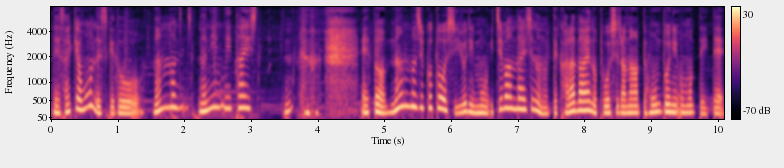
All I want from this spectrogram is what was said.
で最近思うんですけど何の何に対して えっと、何の自己投資よりも一番大事なのって体への投資だなって本当に思っていて、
